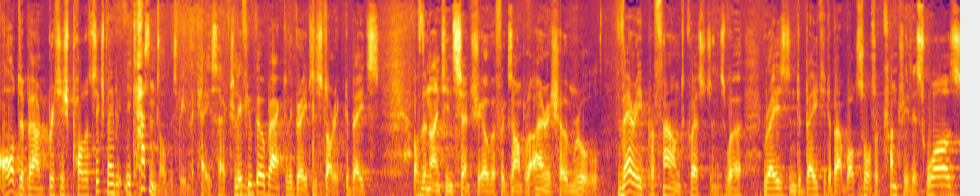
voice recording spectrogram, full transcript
odd about British politics. Maybe it hasn't always been the case, actually. If you go back to the great historic debates of the 19th century over, for example, Irish Home Rule, very profound questions were raised and debated about what sort of country this was,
